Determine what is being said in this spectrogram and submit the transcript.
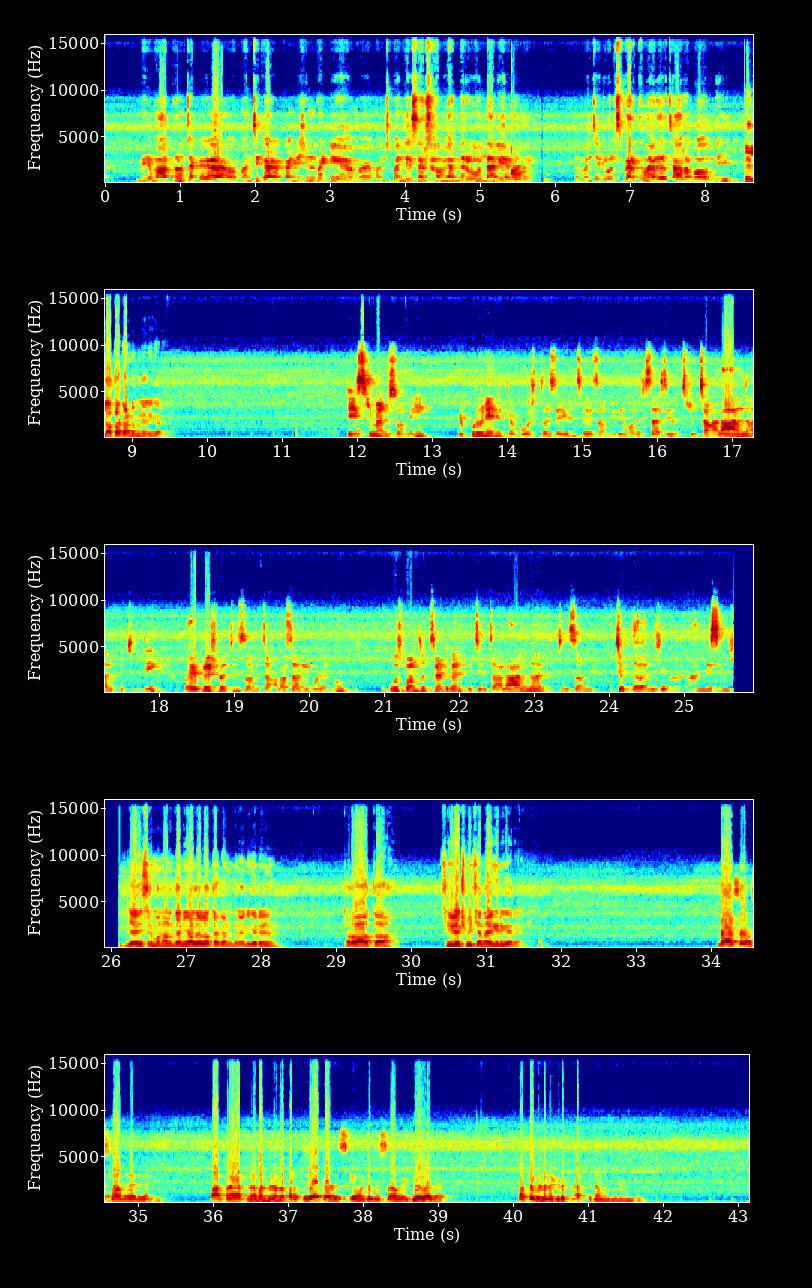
మీరు మాత్రం చక్కగా మంచి కండిషన్ పెట్టి మ- మంచి పని చేశారు స్వామి. అందరూ ఉండాలి అని మంచి రూల్స్ పెడుతున్నారు. చాలా బాగుంది. లతా కంఠమనేని గారు. జయశ్రీమాన్ స్వామి. ఎప్పుడు నేను ఇట్లా గోష్ఠితో సేవించలేదు స్వామి. ఇదే మొదటిసారి సేవించడం చాలా ఆనందం అనిపించింది. వైబ్రేషన్ వచ్చింది స్వామి చాలా సార్లు కూడాను. గూస్ బాంబ్స్ వచ్చినట్టుగా అనిపించింది. చాలా ఆనందం అనిపించింది స్వామి. చెప్దామని ఆన్ చేసింది జయ శ్రీమన్నారాయణ. ధన్యవాదాలు లతా కంఠమనేని గారు. తర్వాత శ్రీలక్ష్మి చెన్నగిరి గారు. దాసోహం స్వామి గారు. మా ప్రార్థన మందిరంలో ప్రతి ఏకాదశికి ఉంటుంది స్వామి విజయవాడ. కొత్తగుళ్ళ దగ్గర ప్రార్థన మందిరంలో.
